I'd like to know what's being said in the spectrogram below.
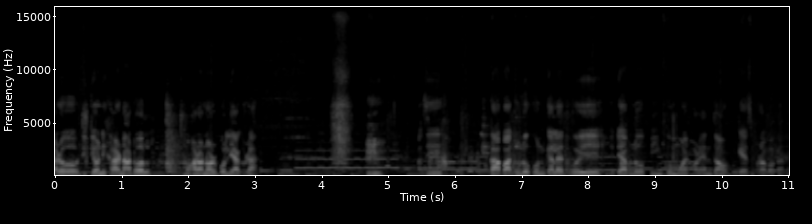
আৰু দ্বিতীয় নিশাৰ নাদ হ'ল মহাৰণৰ বলীয়া ঘোঁৰা। আজি গা পা ধুলোঁ সোনকালে ধুই এতিয়া বোলো পিংকু মই হৰেণ যাওঁ গেছ ভৰাবৰ কাৰণে।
